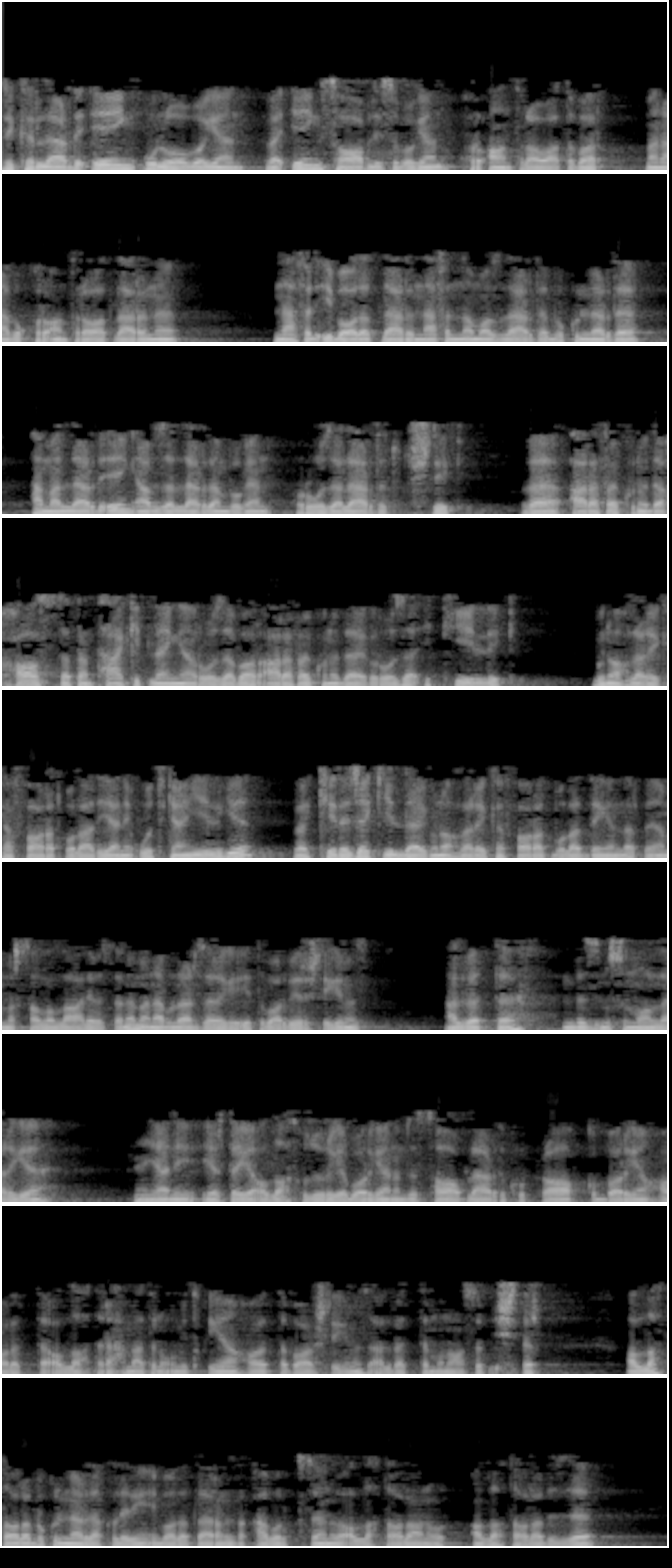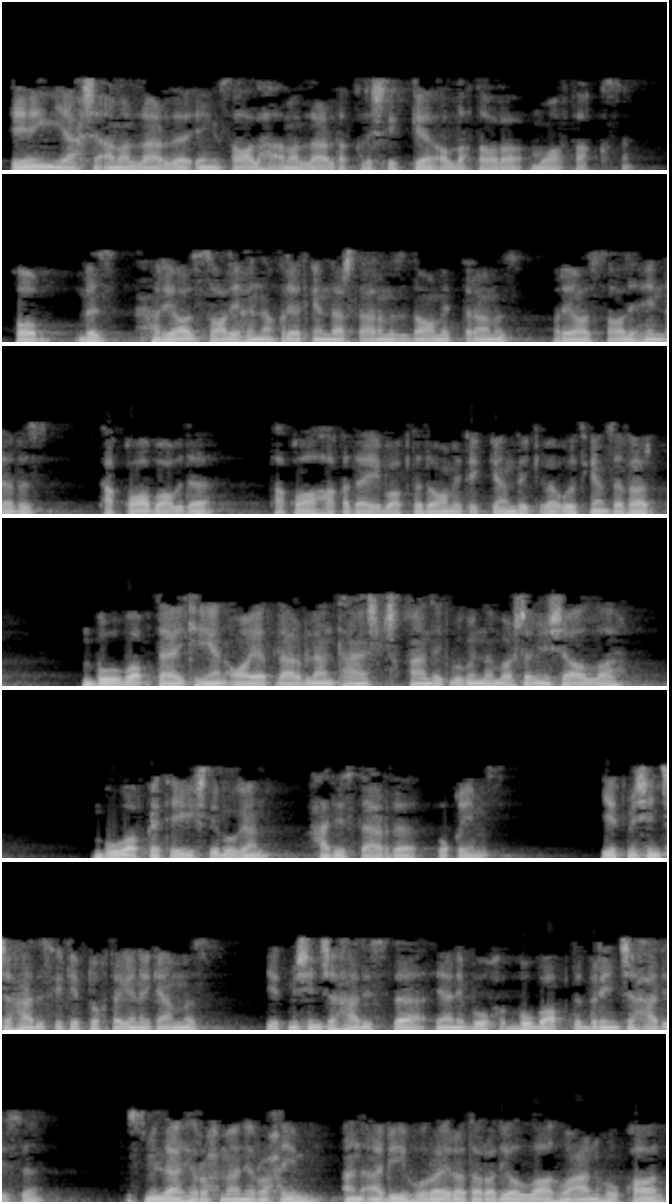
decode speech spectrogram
zikrlarda eng ulug' bo'lgan va eng savoblisi bo'lgan qur'on tilovati bor. Mana bu qur'on tilovatlarini nafl ibodatlarni nafl namozlarni bu kunlarda amallarni eng afzallaridan bo'lgan ro'zalarni tutishlik va arafa kunida xossatan ta'kidlangan ro'za bor. Arafa kunidagi ro'za ikki yillik gunohlarga kafforat bo'ladi. Ya'ni o'tgan yilgi va kelajak yildagi gunohlarga kafforat bo'ladi deganlar payg'ambar sallallohu alayhi vasallam mana bu narsalarga e'tibor berishligimiz albatta biz musulmonlarga ya'ni ertaga alloh huzuriga borganimizda savoblarni ko'proq qilib borgan holatda allohni rahmatini umid qilgan holatda borishligimiz albatta munosib ishdir. Alloh taolo bu kunlarda qiladigan ibodatlarimizni qabul qilsin va alloh taoloni alloh taolo bizni eng yaxshi amallarni eng solih amallarni qilishlikka alloh taolo muvaffaq qilsin. Ho'p biz riyoz solihindan qilayotgan darslarimizni davom ettiramiz. Riyoz solihinda biz taqvo bobida taqvo haqidagi bobda davom etayotgandik va o'tgan safar bu bobdagi kelgan oyatlar bilan tanishib chiqqandik bugundan boshlab inshaalloh bu bobga tegishli bo'lgan hadislarni o'qiymiz yetmishinchi hadisga kelib to'xtagan ekanmiz yetmishinchi hadisda ya'ni bu bu bobni birinchi hadisi bismillahi rohmanir rohim an abi hurayrata roziyallohu anhu qol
